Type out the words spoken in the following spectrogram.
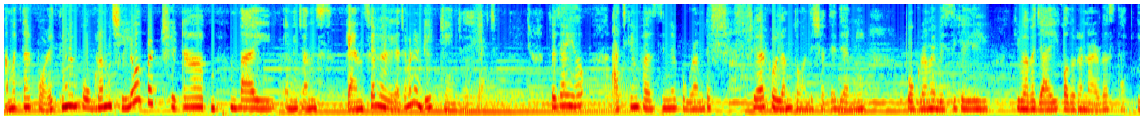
আমার তার পরের দিনের প্রোগ্রাম ছিল বাট সেটা বাই এনি চান্স ক্যান্সেল হয়ে গেছে মানে ডেট চেঞ্জ হয়ে গেছে। তো যাই হোক, আজকে আমি ফার্স্ট দিনের প্রোগ্রামটা শেয়ার করলাম তোমাদের সাথে যে আমি প্রোগ্রামে বেসিক্যালি কীভাবে যাই, কতটা নার্ভাস থাকি।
